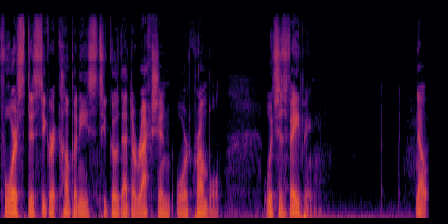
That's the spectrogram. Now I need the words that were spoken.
force the secret companies to go that direction or crumble, which is vaping. Now,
